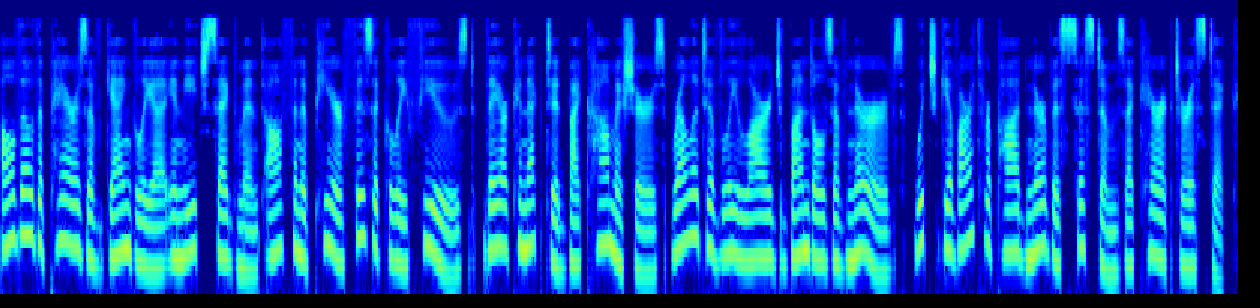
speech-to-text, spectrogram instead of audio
Although the pairs of ganglia in each segment often appear physically fused, they are connected by commissures relatively large bundles of nerves, which give arthropod nervous systems a characteristic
